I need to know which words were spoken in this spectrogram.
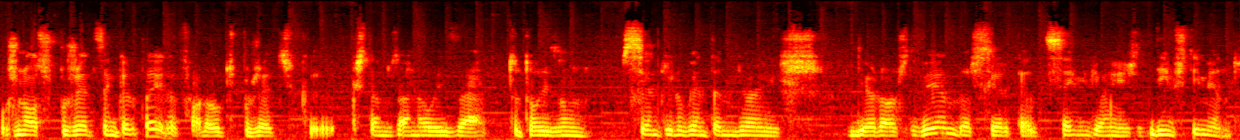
Os nossos projetos em carteira, fora outros projetos que, que estamos a analisar, totalizam 190 milhões de euros de vendas, cerca de 100 milhões de investimento.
